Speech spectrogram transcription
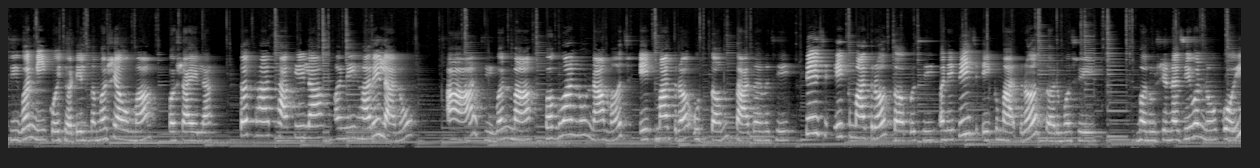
જીવનની કોઈ જટિલ સમસ્યાઓમાં ફસાયેલા તથા થાકેલા અને હારેલાનો આ જીવનમાં ભગવાનનું નામ જ એકમાત્ર ઉત્તમ સાધન છે. તે જ એકમાત્ર તપ છે અને તે જ એકમાત્ર ધર્મ છે. મનુષ્યના જીવનનો કોઈ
